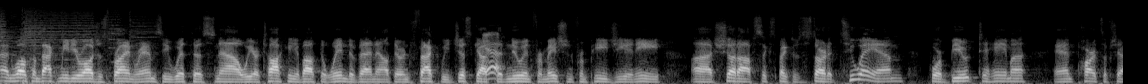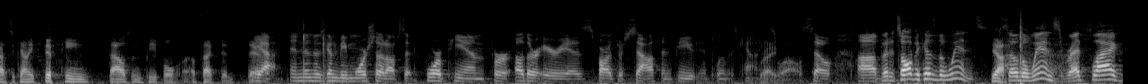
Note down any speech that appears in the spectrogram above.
And welcome back, meteorologist Brian Ramsey with us now. We are talking about the wind event out there. In fact, we just got Yeah. the new information from PG&E. Uh, shutoffs expected to start at 2 a.m. for Butte, Tehama, and parts of Shasta County. 15,000 people affected there. Yeah, and then there's going to be more shutoffs at 4 p.m. for other areas farther south in Butte and Plumas County as well. So, uh, but it's all because of the winds. Yeah. So the winds, red flag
